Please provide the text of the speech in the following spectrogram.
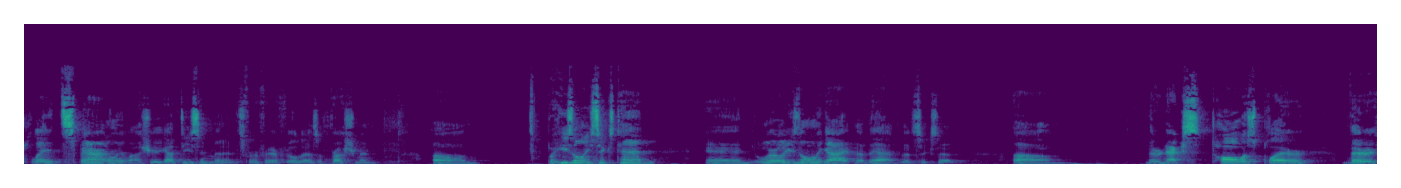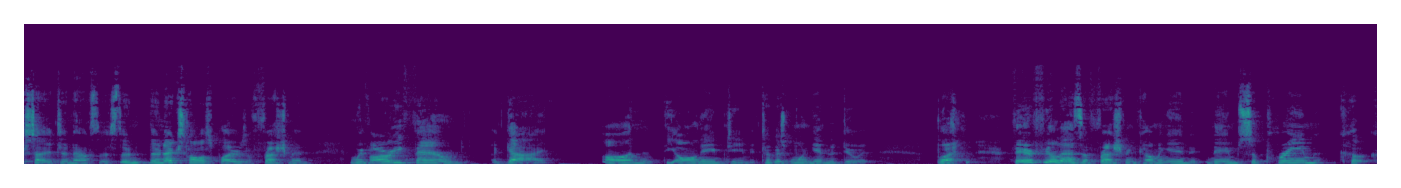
played sparingly last year. He got decent minutes for Fairfield as a freshman. Um, but he's only 6'10, and literally he's the only guy that they have that's 6'10. Um, their next tallest player, very excited to announce this, their, their next tallest player is a freshman, and we've already found a guy on the all name team. It took us one game to do it. But Fairfield has a freshman coming in named Supreme Cook,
